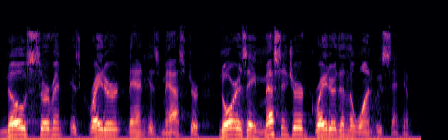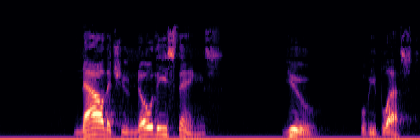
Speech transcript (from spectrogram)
No servant is greater than his master, nor is a messenger greater than the one who sent him. Now that you know these things, you will be blessed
